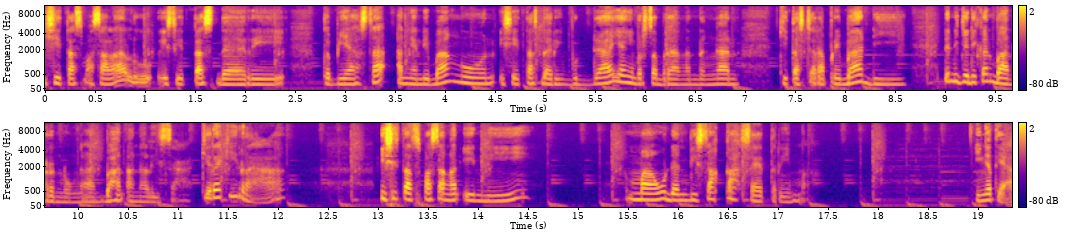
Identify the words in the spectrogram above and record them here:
Isi tas masa lalu isi tas dari kebiasaan yang dibangun isi tas dari budaya yang berseberangan dengan kita secara pribadi dan dijadikan bahan renungan bahan analisa. Kira-kira isi tas pasangan ini mau dan bisakah saya terima? Ingat ya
